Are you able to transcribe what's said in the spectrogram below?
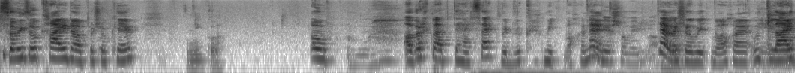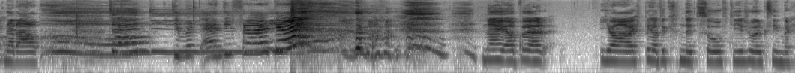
Sowieso keiner, aber ist okay. Nico. Oh. Aber ich glaube, der Herr Sack wird wirklich mitmachen, Der will schon mitmachen. Der wird schon mitmachen. Und die Ja. Leitner auch. Andy! Die wird Andy fragen. Nein, aber ja, ich bin halt wirklich nicht so auf die Schule, wie man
